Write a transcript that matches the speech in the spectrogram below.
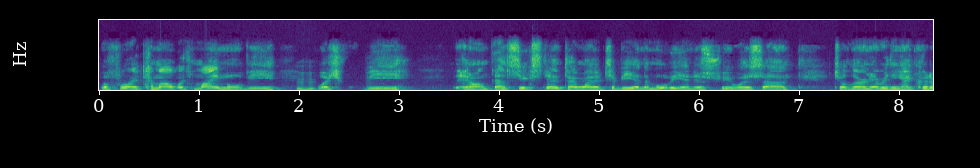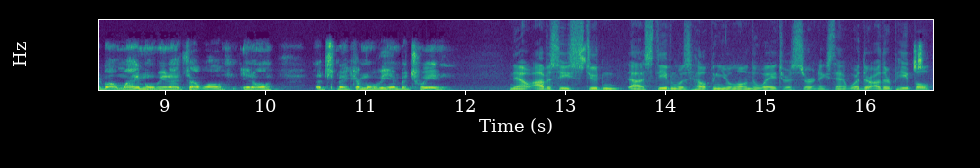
before I come out with my movie, mm-hmm. which would be you know that's the extent I wanted to be in the movie industry was uh, to learn everything I could about my movie, and I thought, well, you know, let's make a movie in between. Now, obviously, student uh, Stephen was helping you along the way to a certain extent. Were there other people,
